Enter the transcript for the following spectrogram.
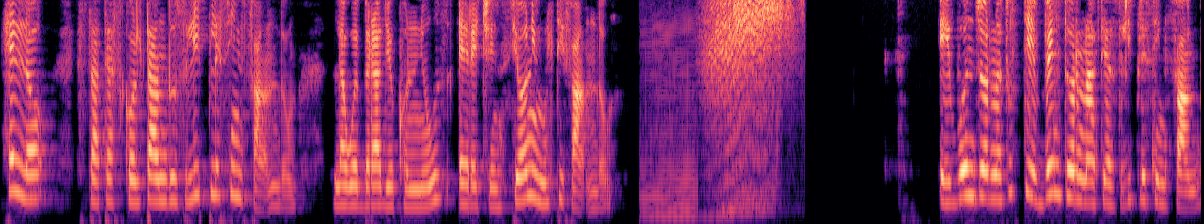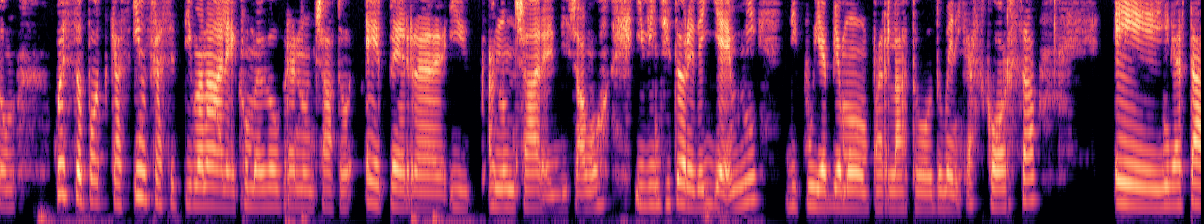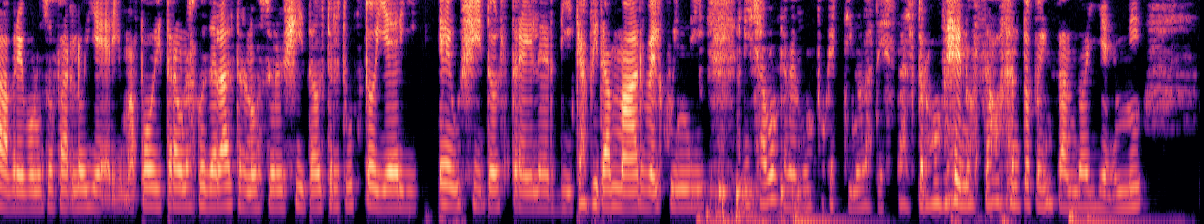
Hello, state ascoltando Sleepless in Fandom, la web radio con news e recensioni multifandom. E buongiorno a tutti e bentornati a Sleepless in Fandom. Questo podcast infrasettimanale, come avevo preannunciato, è per eh, i- annunciare, diciamo, i vincitori degli Emmy, di cui abbiamo parlato domenica scorsa. E in realtà avrei voluto farlo ieri, ma poi tra una cosa e l'altra non sono riuscita. Oltretutto, ieri è uscito il trailer di Capitan Marvel, quindi diciamo che avevo un pochettino la testa altrove e non stavo tanto pensando agli Emmy.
